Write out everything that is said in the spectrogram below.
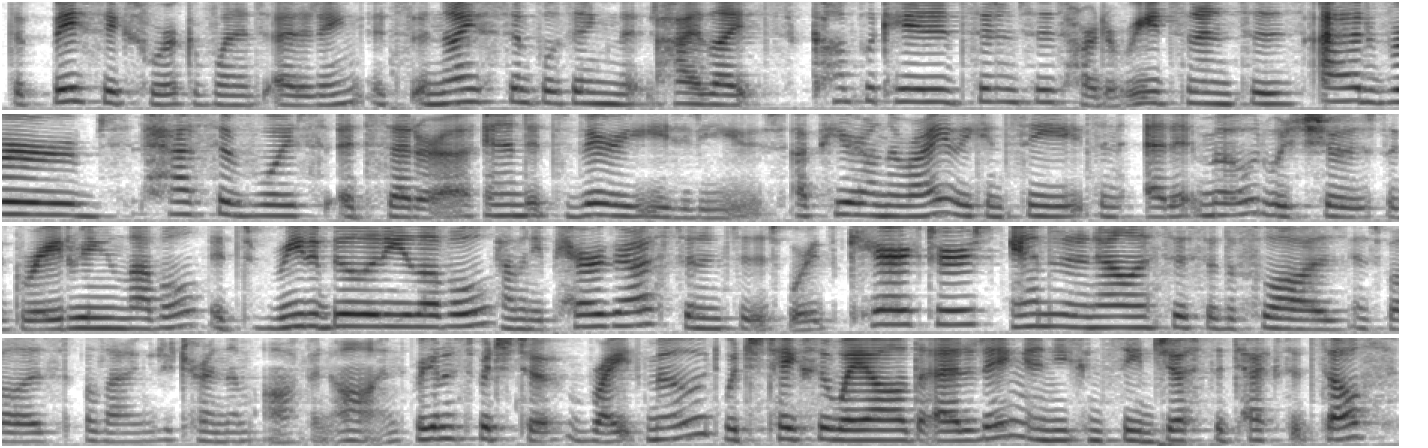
the basics work of when it's editing. It's a nice simple thing that highlights complicated sentences, hard to read sentences, adverbs, passive voice, etc. And it's very easy to use. Up here on the right, we can see it's an edit mode, which shows the grade reading level, its readability level, how many paragraphs, sentences, words, characters, and an analysis of the flaws, as well as allowing you to turn them off and on. We're going to switch to write mode, which takes away all the editing and you can see just the text itself.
